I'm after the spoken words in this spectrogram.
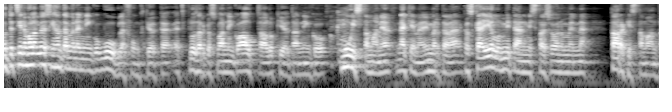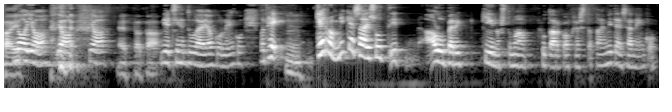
Mutta et siinä voi olla myös ihan tämmöinen niin Google-funktio, että, että Plutarkos vaan niin auttaa lukijoita niin okay. muistamaan ja näkemään ja ymmärtämään, koska ei ollut mitään, mistä olisi voinut mennä tarkistamaan. Tai, Joo, joo, joo, joo. Et, tota, Niin, että siihen tulee joku... Niin kuin... Mutta hei, mm. kerro, mikä sai sut it, alun perin kiinnostumaan Plutarkoksesta, tai miten sä niin kuin,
